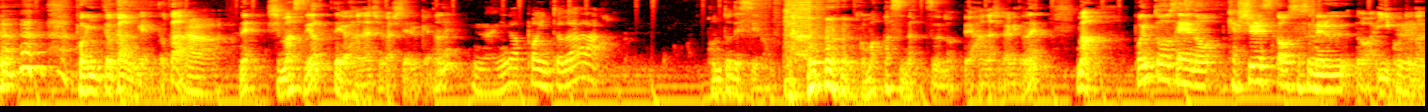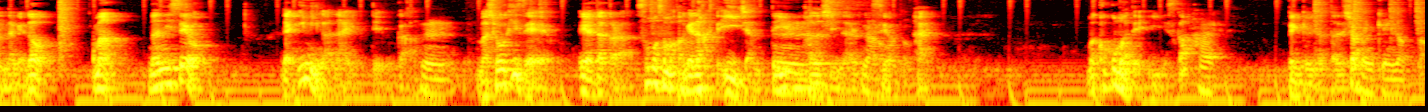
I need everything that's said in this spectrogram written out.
ポイント還元とか、あね、しますよっていう話はしてるけどね。あ、何がポイントだ？本当ですよ。ごまかすなっつうのって話だけどね。まあ、ポイント制のキャッシュレス化を進めるのはいいことなんだけど、まあ、何にせよ、で意味がないっていうか、うん。まあ、消費税、いや、だから、そもそも上げなくていいじゃんっていう話になるんですよ。うんはい。まあ、ここまでいいですか？はい。勉強になったでしょ勉強になった。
